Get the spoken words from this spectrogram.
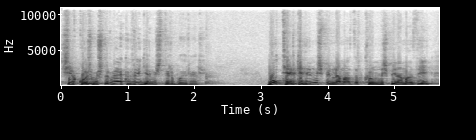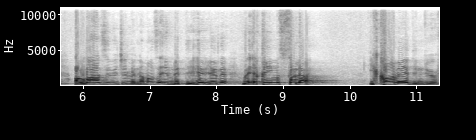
şirk koşmuştur veya küfre girmiştir buyuruyor. Bu terk edilmiş bir namazdır, kılınmış bir namaz değil. Allah Azze ve Celle namazı emrettiği her yerde ve ekîmüs salah, ikame edin diyor.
